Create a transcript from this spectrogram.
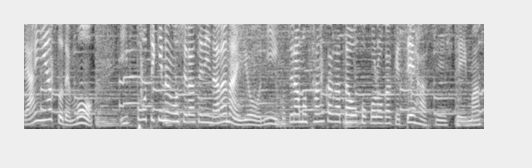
LINE アットでも一方的なお知らせにならないようにこちらも参加型を心がけて発信しています。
